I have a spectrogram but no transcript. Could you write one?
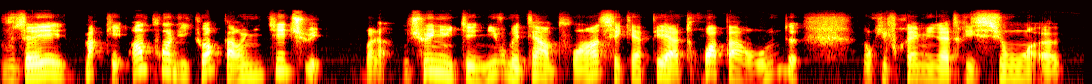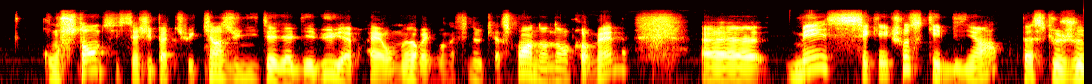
vous allez marquer un point de victoire par unité tuée. Voilà, vous tuez une unité ennemie, vous mettez un point, c'est capé à 3 par round. Donc il faut quand même une attrition constante. Il ne s'agit pas de tuer 15 unités dès le début et après on meurt et on a fait nos casse-points, non, non, quand même. mais c'est quelque chose qui est bien parce que je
